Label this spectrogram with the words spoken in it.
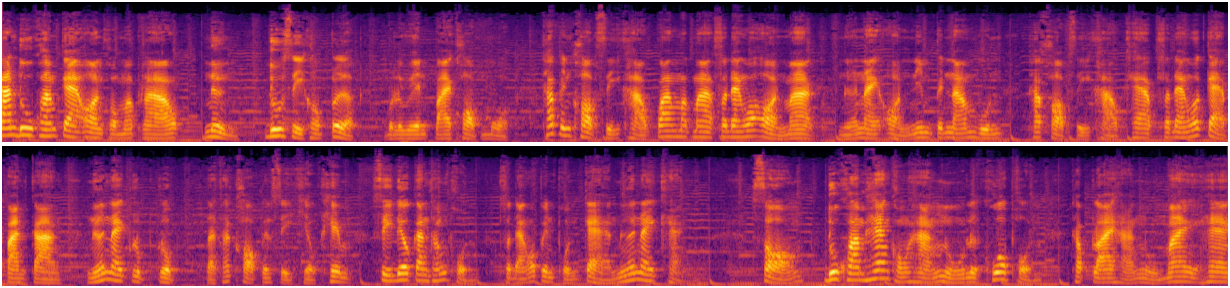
การดูความแก่อ่อนของมะพร้าว 1. ดูสีของเปลือก บริเวณปลายขอบหมวก ถ้าเป็นขอบสีขาวกว้างมากๆ แสดงว่าอ่อนมาก เนื้อในอ่อนนิ่มเป็นน้ำวุ้น ถ้าขอบสีขาวแคบ แสดงว่าแก่ปานกลาง เนื้อในกรุบกรุบๆ แต่ถ้าขอบเป็นสีเขียวเข้ม สีเดียวกันทั้งผล แสดงว่าเป็นผลแก่เนื้อในแข็ง 2. ดูความแห้งของหางหนูหรือขั้วผล ถ้าปลายหางหนูไหม้แห้ง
